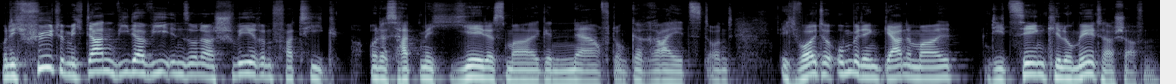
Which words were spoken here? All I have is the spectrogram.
Und ich fühlte mich dann wieder wie in so einer schweren Fatigue. Und es hat mich jedes Mal genervt und gereizt. Und ich wollte unbedingt gerne mal die 10 Kilometer schaffen.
